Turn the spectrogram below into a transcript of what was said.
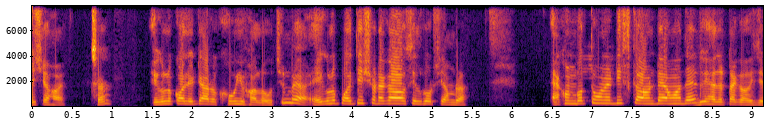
দেশে হয়। আচ্ছা। এগুলো কোয়ালিটি আরও খুবই ভালো বুঝছেন ভাইয়া? এগুলো পঁয়ত্রিশশো টাকা সেল করছি আমরা। এখন বর্তমানে ডিসকাউন্টে আমাদের দুই হাজার টাকা হয়েছে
